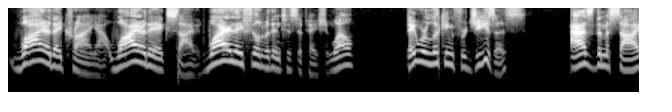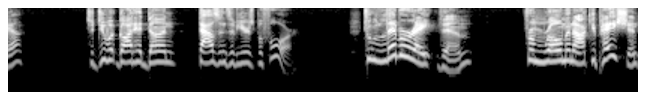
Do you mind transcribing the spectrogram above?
Why are they crying out? Why are they excited? Why are they filled with anticipation? Well, they were looking for Jesus as the Messiah to do what God had done thousands of years before to liberate them from Roman occupation,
